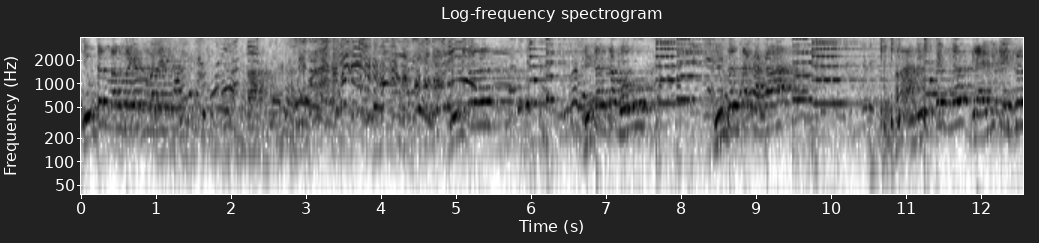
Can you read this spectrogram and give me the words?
न्यूटन मालूम आहे का तुम्हाला? न्यूटन न्यूटनचा भाऊ? न्यूटनचा काका? हा न्यूटननं ग्रॅव्हिटेशनल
